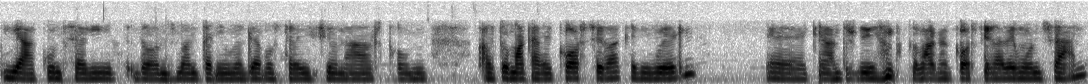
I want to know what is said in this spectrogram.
i ha aconseguit doncs, mantenir unes llavors tradicionals com el tomàquet de Còrsega, que diu ell, eh, que nosaltres diem tomàquet Còrsega de Montsant,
